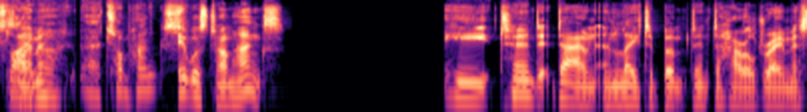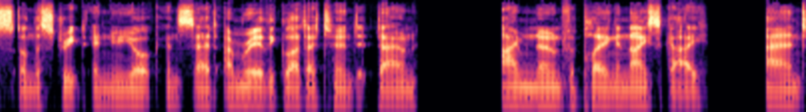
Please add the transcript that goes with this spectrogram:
Slimer? Slimer. Uh, Tom Hanks. It was Tom Hanks. He turned it down and later bumped into Harold Ramis on the street in New York and said, I'm really glad I turned it down. I'm known for playing a nice guy, and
